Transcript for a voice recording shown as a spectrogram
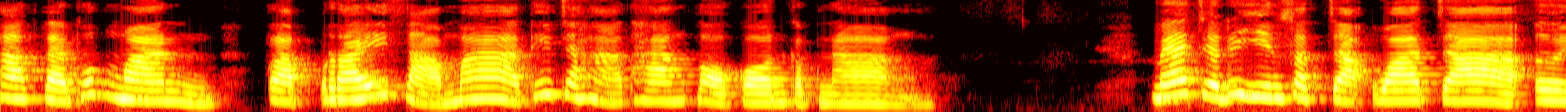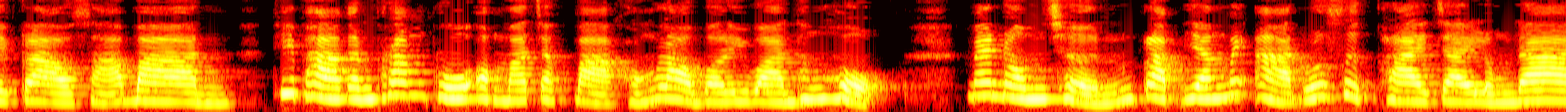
หากแต่พวกมันกลับไร้สามารถที่จะหาทางต่อกรกับนาง แม้จะได้ยินสัจจะวาจา เอ่ยกล่าวสาบาน ที่พากันพรั่งพรูออกมาจากปากของเหล่าบริวารทั้งหกแม่นมเฉินกลับยังไม่อาจรู้สึกคลายใจลงได้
